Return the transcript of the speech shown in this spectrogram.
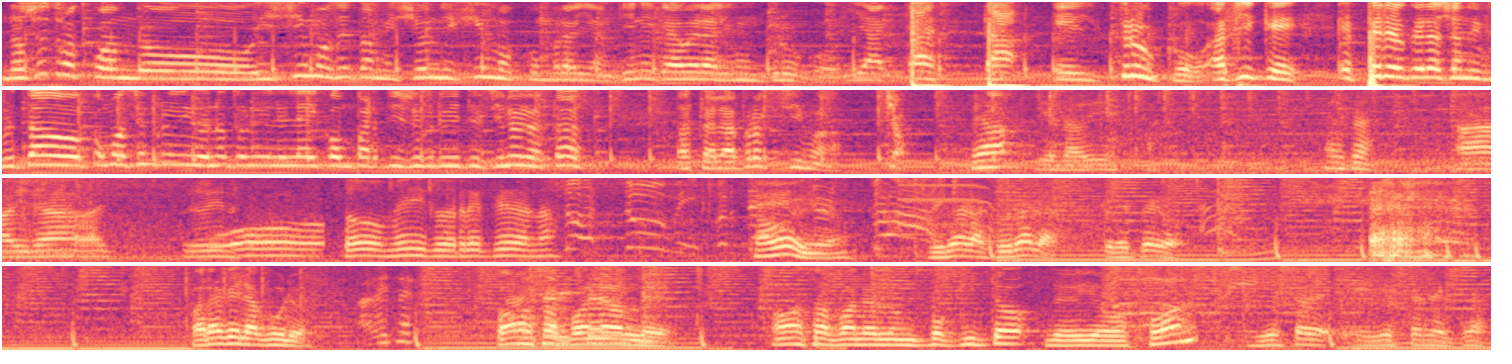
Nosotros cuando hicimos esta misión dijimos con Brian, tiene que haber algún truco. Y acá está el truco. Así que espero que lo hayan disfrutado. Como siempre digo, no te olvides de like, compartir, suscribirte si no lo estás. Hasta la próxima. Chao. Ya. Y la vieja. Ahí está. Ah, mirá. Oh. Todo médico de re ¿no? Está bueno. Curala, curala, que le pego. Para que la curo. Vamos a ponerle. Vamos a ponerle un poquito de biofón. Y eso, es el traje.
